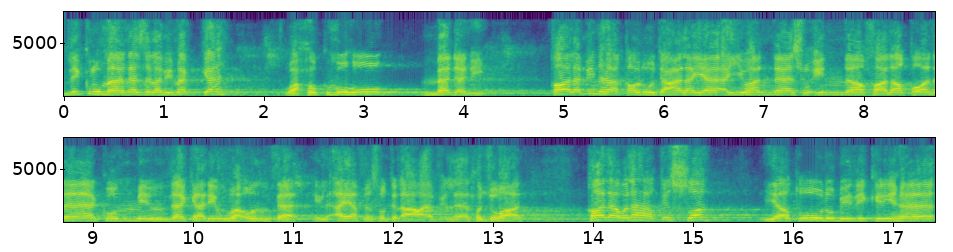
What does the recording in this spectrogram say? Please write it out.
ذكر ما نزل بمكة وحكمه مدني. قال منها قوله تعالى يا أيها الناس إنا خلقناكم من ذكر وأنثى. الآية في صوت الحجرات. قال ولها قصة يطول بذكرها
